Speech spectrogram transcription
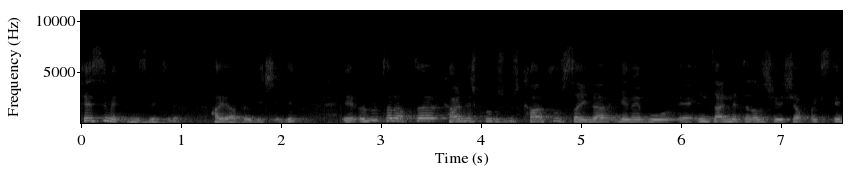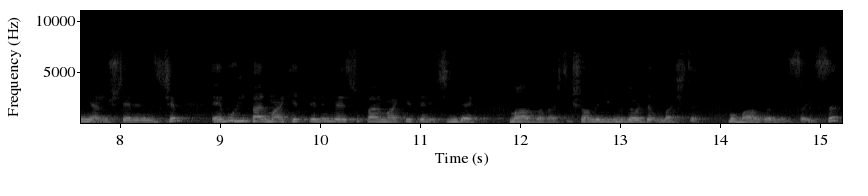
teslim etme hizmetini hayata geçirdik. Ee, öbür tarafta kardeş kuruluşumuz Carrefour'sa ile gene bu e, internetten alışveriş yapmak istemeyen müşterilerimiz için e, bu hipermarketlerin ve süpermarketlerin içinde mağazalaştık. Şu anda 24'e ulaştı bu mağazaların sayısı.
